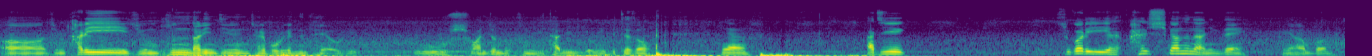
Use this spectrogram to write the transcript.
어 지금 다리 지금 무슨 다리인지는 잘 모르겠는데 여기 우씨 완전 높은 이 다리 여기 밑에서 그냥 아직 수가리 할 시간은 아닌데 그냥 한번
